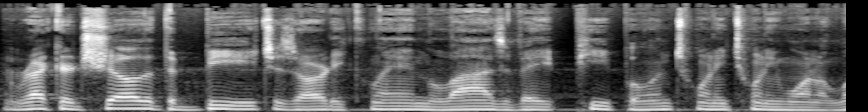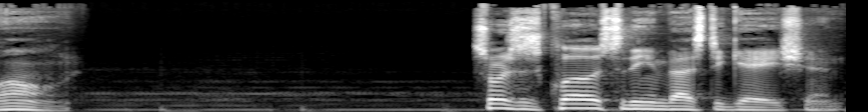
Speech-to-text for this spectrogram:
And records show that the beach has already claimed the lives of eight people in 2021 alone. Sources close to the investigation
